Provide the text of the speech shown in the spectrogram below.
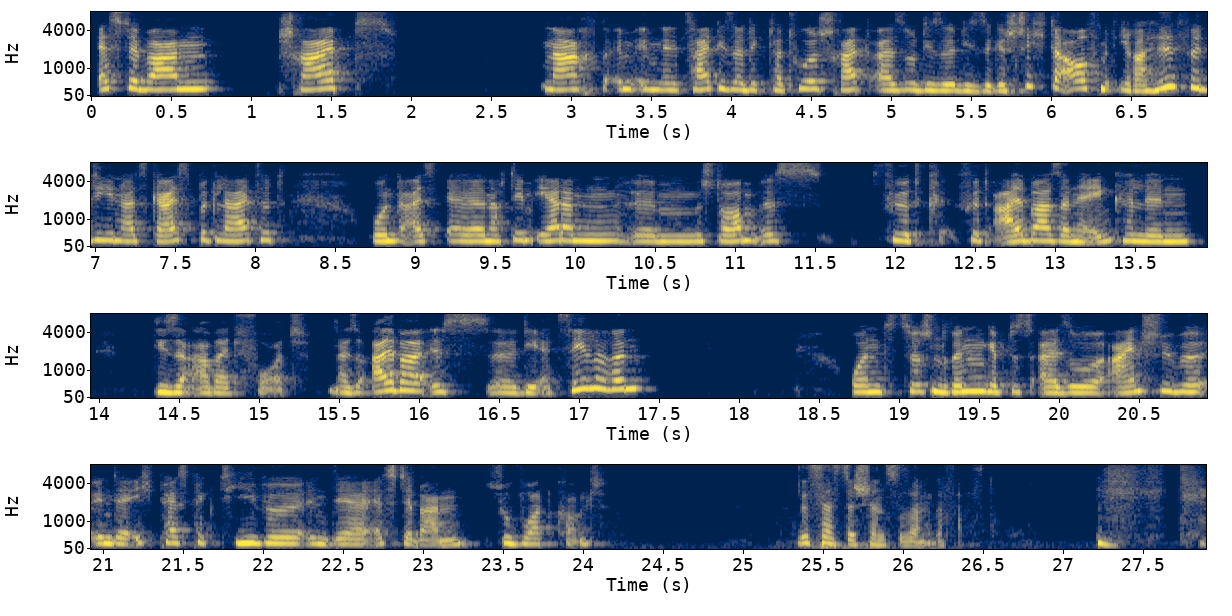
Esteban schreibt nach, in, in der Zeit dieser Diktatur, schreibt also diese, diese Geschichte auf mit ihrer Hilfe, die ihn als Geist begleitet. Und als, äh, nachdem er dann ähm, gestorben ist, führt, führt Alba, seine Enkelin, diese Arbeit fort. Also Alba ist äh, die Erzählerin und zwischendrin gibt es also Einschübe in der Ich-Perspektive, in der Esteban zu Wort kommt. Das hast du schön zusammengefasst.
